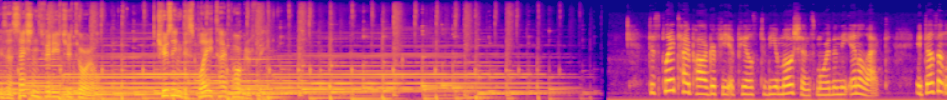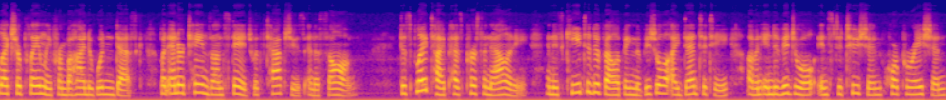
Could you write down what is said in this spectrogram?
is a Sessions video tutorial. Choosing display typography. Display typography appeals to the emotions more than the intellect. It doesn't lecture plainly from behind a wooden desk, but entertains on stage with tap shoes and a song. Display type has personality and is key to developing the visual identity of an individual, institution, corporation,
